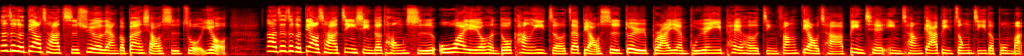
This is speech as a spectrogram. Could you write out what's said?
那这个调查持续了两个半小时左右。那在这个调查进行的同时，屋外也有很多抗议者在表示对于 Brian 不愿意配合警方调查，并且隐藏 Gabby 踪迹的不满。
